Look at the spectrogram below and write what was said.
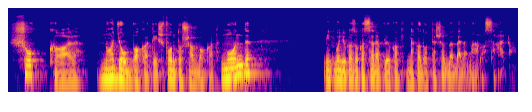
sokkal nagyobbakat és fontosabbakat mond, mint mondjuk azok a szereplők, akiknek adott esetben belem áll a szája.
